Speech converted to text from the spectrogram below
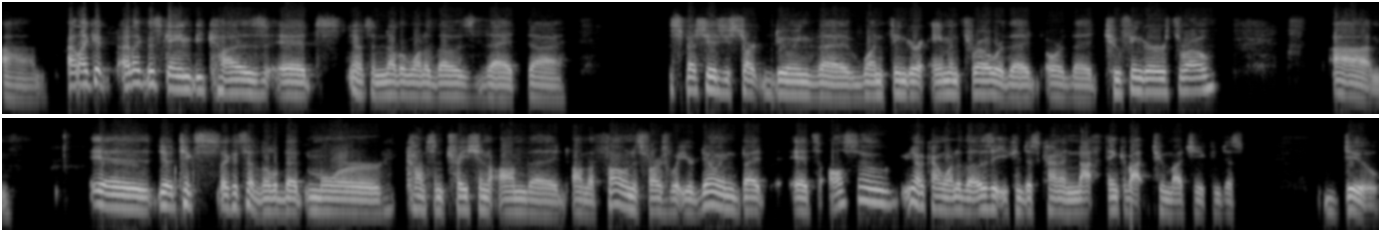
Um, i like it i like this game because it's you know it's another one of those that uh, especially as you start doing the one finger aim and throw or the or the two finger throw um is you know, it takes like i said a little bit more concentration on the on the phone as far as what you're doing but it's also you know kind of one of those that you can just kind of not think about too much and you can just do.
